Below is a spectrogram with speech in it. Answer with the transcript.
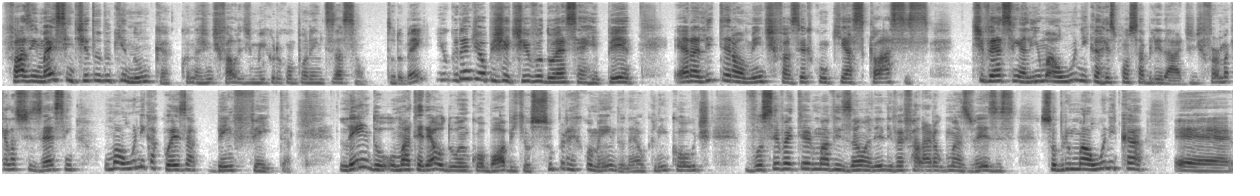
fazem mais sentido do que nunca quando a gente fala de microcomponentização, tudo bem? E o grande objetivo do SRP era literalmente fazer com que as classes tivessem ali uma única responsabilidade, de forma que elas fizessem uma única coisa bem feita. Lendo o material do Uncle Bob, que eu super recomendo, né, o Clean Code, você vai ter uma visão ali, ele vai falar algumas vezes sobre uma única é,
